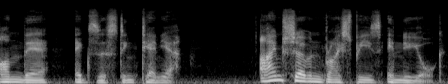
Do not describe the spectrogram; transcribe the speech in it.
on their existing tenure. I'm Sherwin Bryce Pease in New York.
